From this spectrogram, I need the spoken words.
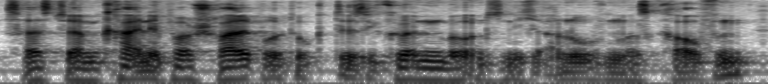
Das heißt, wir haben keine Pauschalprodukte. Sie können bei uns nicht anrufen, was kaufen.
